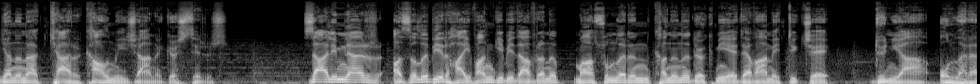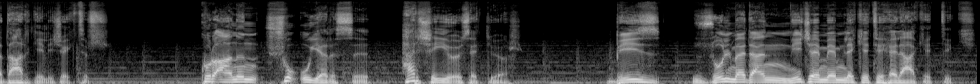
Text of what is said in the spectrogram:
yanına kar kalmayacağını gösterir. Zalimler azılı bir hayvan gibi davranıp masumların kanını dökmeye devam ettikçe dünya onlara dar gelecektir. Kur'an'ın şu uyarısı her şeyi özetliyor. Biz zulmeden nice memleketi helak ettik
